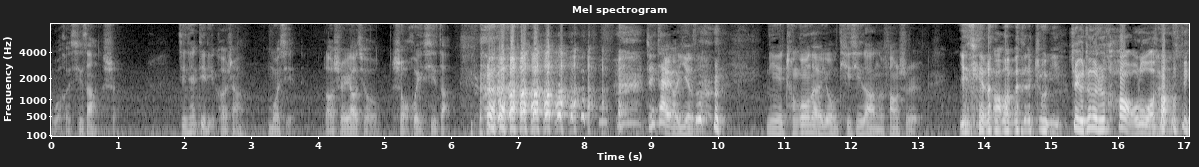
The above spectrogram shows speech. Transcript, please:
我和西藏的事。今天地理课上默写，老师要求手绘西藏，这太有意思了。你成功的用提西藏的方式引起了我们的注意，这个真的是套路，我告诉你，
